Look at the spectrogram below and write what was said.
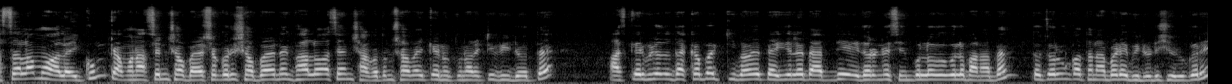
আসসালামু আলাইকুম, কেমন আছেন সবাই? আশা করি সবাই অনেক ভালো আছেন। স্বাগতম সবাইকে নতুন আরেকটি ভিডিওতে। আজকের ভিডিওতে দেখাবো কীভাবে প্যাকেজেলের অ্যাপ দিয়ে এই ধরনের সিম্পল লোগোগুলো বানাবেন। তো চলুন কথা না বেড়ে ভিডিওটি শুরু করি।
